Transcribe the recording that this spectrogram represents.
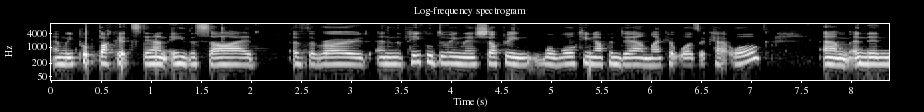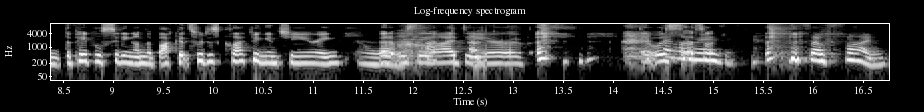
and we put buckets down either side of the road, and the people doing their shopping were walking up and down like it was a catwalk. Um, and then the people sitting on the buckets were just clapping and cheering. Oh, But it was the idea of it was That's so- amazing. so fun.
